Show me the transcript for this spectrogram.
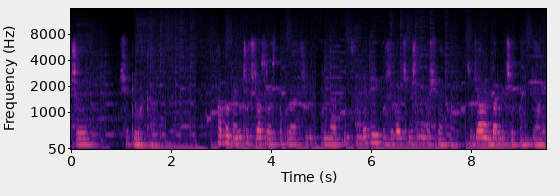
czy świetlówka. Aby ograniczyć rozrost populacji brunatnic, najlepiej używać mieszanego światła z udziałem barwy ciepłej, białej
